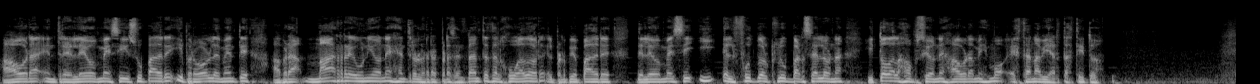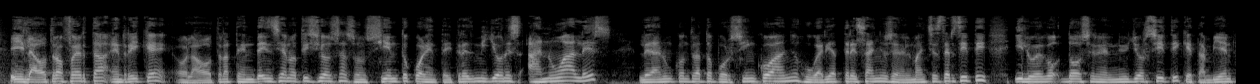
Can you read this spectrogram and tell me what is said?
ahora entre Leo Messi y su padre y probablemente habrá más reuniones entre los representantes del jugador, el propio padre de Leo Messi y el Fútbol Club Barcelona y todas las opciones ahora mismo están abiertas, Tito. Y la otra oferta, Enrique, o la otra tendencia noticiosa son 143 millones anuales. Le dan un contrato por cinco años, jugaría tres años en el Manchester City y luego dos en el New York City, que también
